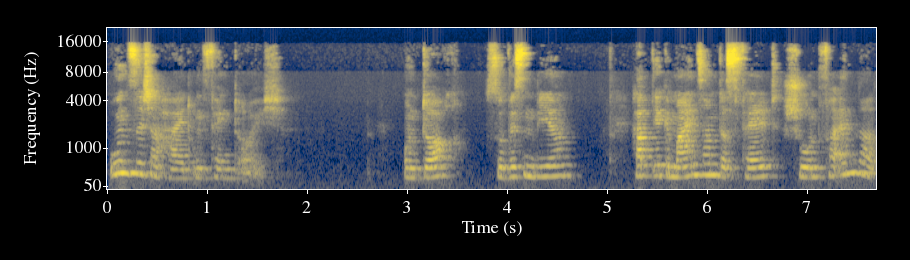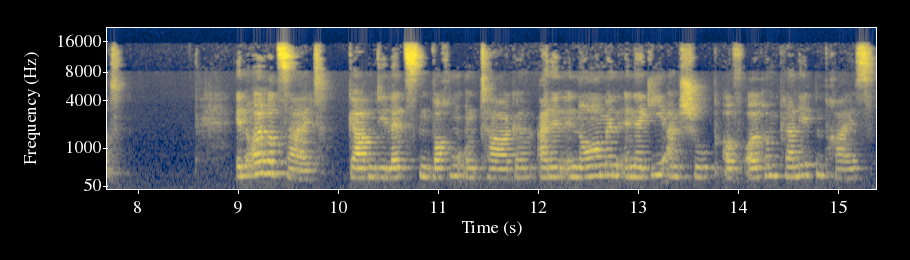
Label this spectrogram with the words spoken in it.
Unsicherheit umfängt euch. Und doch, so wissen wir, habt ihr gemeinsam das Feld schon verändert. In eurer Zeit gaben die letzten Wochen und Tage einen enormen Energieanschub auf eurem Planetenpreis,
